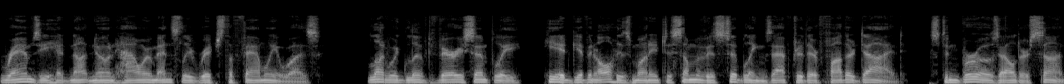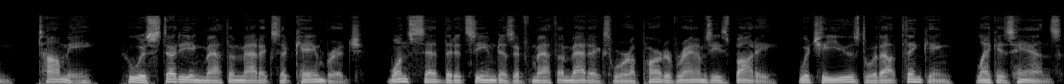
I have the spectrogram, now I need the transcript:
Ramsey had not known how immensely rich the family was. Ludwig lived very simply, he had given all his money to some of his siblings after their father died, Stonborough's elder son, Tommy, who was studying mathematics at Cambridge, once said that it seemed as if mathematics were a part of Ramsey's body, which he used without thinking, like his hands.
